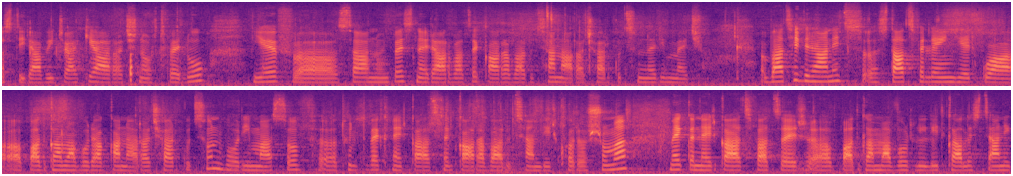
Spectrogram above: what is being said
ըստ իրավիճակի առաջնորդվելու եւ սա նույնպես ներառված է կառավարության առաջարկությունների մեջ։ Բացի դրանից ստացվել էին երկու падգամավորական առաջարկություն, որի մասով թույլ տվեք ներկայացնել կառավարության դիրքորոշումը։ Մեկը ներկայացված էր падգամավոր Լիլիթ Գալստյանի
